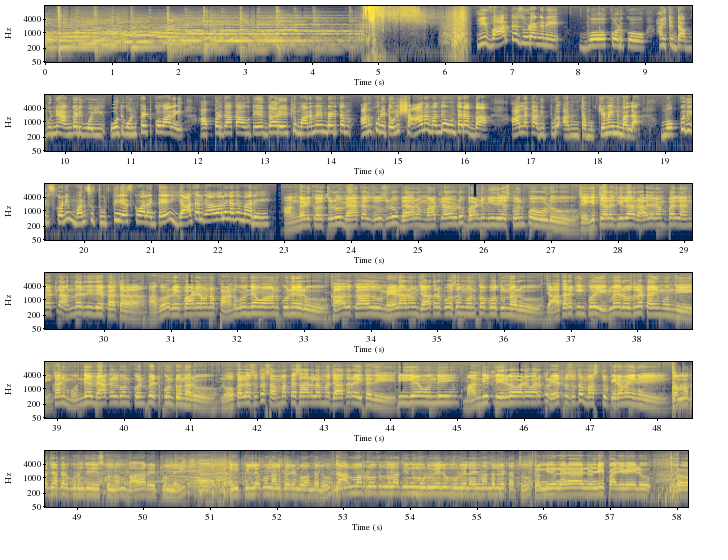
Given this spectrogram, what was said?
ఈ వార్త చూడంగానే ఓ కొడుకో అయితే డబ్బున్నే అంగడికి పోయి ఓటి కొనిపెట్టుకోవాలి. అప్పటిదాకా ఆగితే గా రేట్లు మనమేం పెడతాం? అనుకునేటోళ్ళు చాలా మందే ఉంటారబ్బా. వాళ్ళకి అది ఇప్పుడు అంత ముఖ్యమైంది మళ్ళా. మొక్కు తీర్చుకొని మనసు తృప్తి చేసుకోవాలంటే యాటలు కావాలి కదా మరి. అంగడికి వచ్చుడు మేకలు చూసుడు బేరం మాట్లాడు బండి మీద వేసుకొని పోవుడు. జగిత్యాల జిల్లా రాజరంపల్లి అంగట్ల అందరిది ఇదే కథ. అగో రేపాడేమన్నా పండుగ ఉందేమో అనుకునేరు. కాదు కాదు మేడారం జాతర కోసం కొనుక్కోపోతున్నారు జాతరకి ఇంకో ఇరవై రోజుల టైం ఉంది. కానీ ముందే మేకలు కొనుక్కొని పెట్టుకుంటున్నారు. లోకల్లో సుత సమ్మక్క సారలమ్మ జాతర అవుతుంది హీగేముంది? మందిట్లు ఇరగబడే వరకు రేట్లు సుత మస్తు పిరమైనయి. సమ్మక్క జాతర గురించి తీసుకున్నాం. బాగా రేట్లు ఉన్నాయి ఈ పిల్లకు నలభై రెండు వందలు. నాలుగు రోజులలో దీన్ని మూడు వేలు మూడు వేల ఐదు వందలు పెట్టచ్చు. తొమ్మిదిన్నర నుండి పదివేలు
